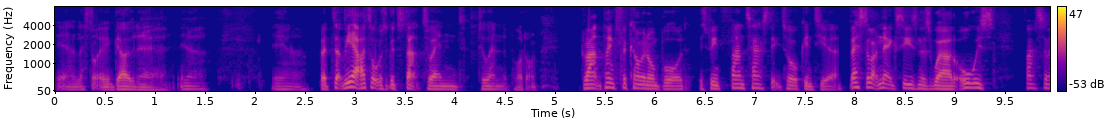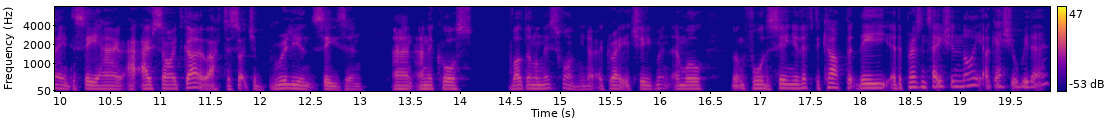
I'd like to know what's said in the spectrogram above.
Yeah, let's not even go there. Yeah, yeah. But uh, yeah, I thought it was a good stat to end to end the pod on. Grant, thanks for coming on board. It's been fantastic talking to you. Best of luck next season as well. Always fascinating to see how how sides go after such a brilliant season. And and of course, well done on this one. You know, a great achievement. And we'll looking forward to seeing you lift the cup at the at the presentation night. I guess you'll be there.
